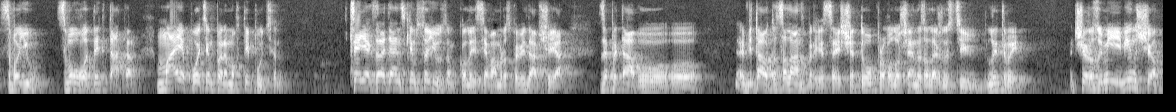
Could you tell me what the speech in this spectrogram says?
свою свого диктатора, має потім перемогти Путін. Це як з радянським Союзом. Колись я вам розповідав, що я запитав у, Вітаута Салансбергіса ще до проголошення незалежності Литви. Чи розуміє він, що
